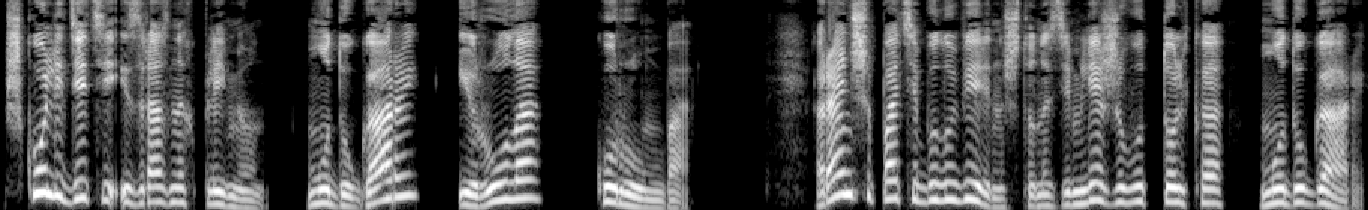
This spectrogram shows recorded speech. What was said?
В школе дети из разных племен — Мудугары, Ирула, Курумба. Раньше Пати был уверен, что на земле живут только Мудугары,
